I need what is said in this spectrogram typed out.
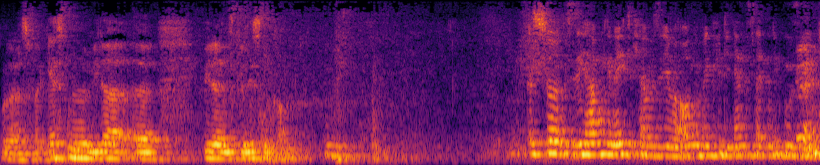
oder das Vergessene wieder, äh, wieder ins Gewissen kommt. Ist schon, Sie haben genickt, ich habe Sie im Augenwinkel die ganze Zeit nicken sehen.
